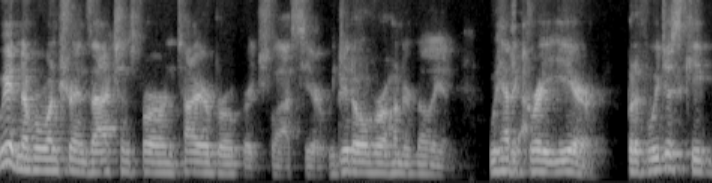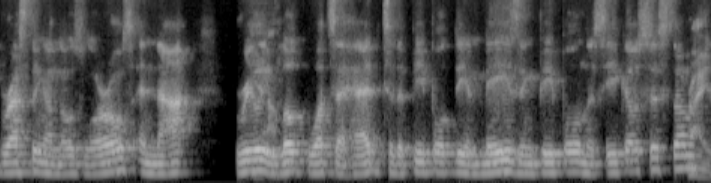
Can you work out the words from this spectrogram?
we had number one transactions for our entire brokerage last year. We did over 100 million. We had yeah. a great year. But if we just keep resting on those laurels and not really yeah. look what's ahead to the people, the amazing people in this ecosystem, right.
